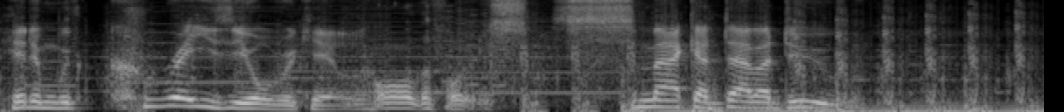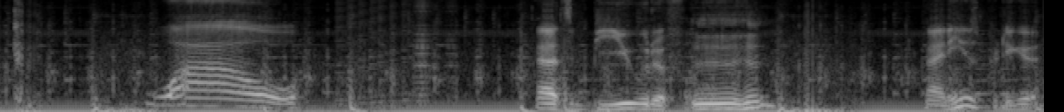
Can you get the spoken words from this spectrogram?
hit him with crazy overkill. All the foils. Smack a dab a doo. Wow. That's beautiful. Mm-hmm. Man, he was pretty good.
